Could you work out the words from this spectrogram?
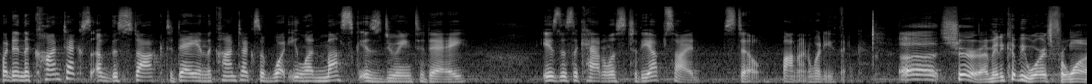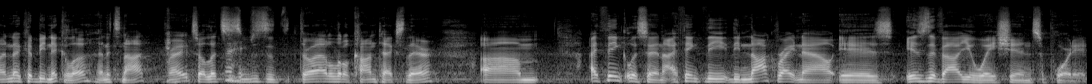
But in the context of the stock today, in the context of what Elon Musk is doing today, is this a catalyst to the upside still? Bonawyn, what do you think? Uh, sure. I mean, it could be worse for one. It could be Nikola, and it's not, right? So let's right. Just, just, throw out a little context there. Um, I think, listen, I think the, the knock right now is is the valuation supported?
